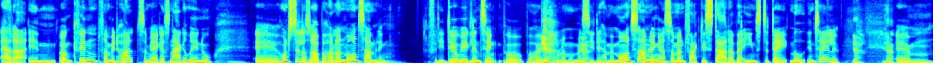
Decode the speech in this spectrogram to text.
er der en ung kvinde fra mit hold, som jeg ikke har snakket med endnu. Mm. Øh, hun stiller sig op og holder en morgensamling. Fordi det er jo virkelig en ting på, på højskoler, må man ja. sige, det her med morgensamlinger, så man faktisk starter hver eneste dag med en tale. Ja, ja. Øhm,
